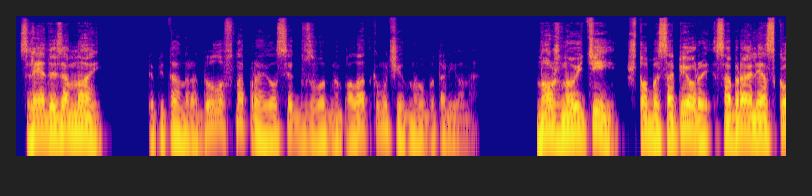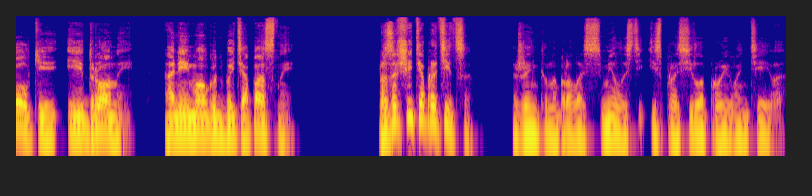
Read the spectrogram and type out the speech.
«Следуй за мной!» Капитан Радулов направился к взводным палаткам учебного батальона. Нужно уйти, чтобы саперы собрали осколки и дроны. Они могут быть опасны. «Разрешите обратиться?» Женька набралась смелости и спросила про Ивантеева.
